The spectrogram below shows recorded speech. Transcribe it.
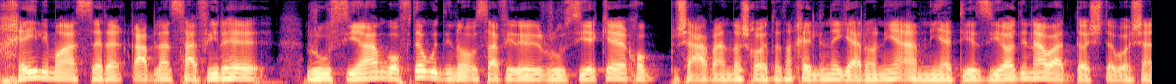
خیلی موثره. قبلا سفیر روسیه هم گفته بود اینو سفیر روسیه که خب شهرونداش قاعدتا خیلی نگرانی امنیتی زیادی نباید داشته باشن.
